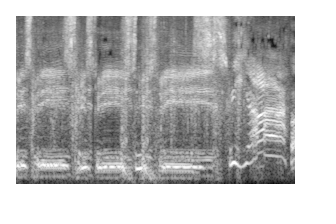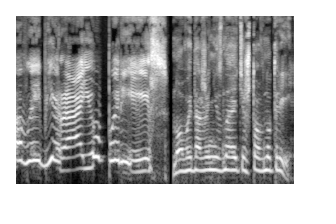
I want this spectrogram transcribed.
приз, приз, приз, приз, приз, приз. Я выбираю приз. Но вы даже не знаете, что внутри.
